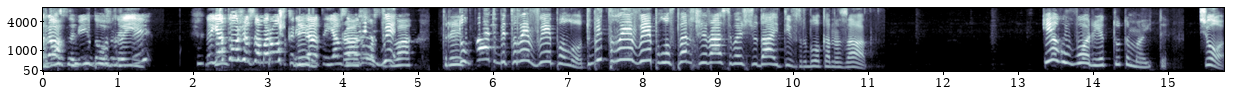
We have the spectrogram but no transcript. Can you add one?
Ну, раза ну, вид должен три. идти. Ну я тоже заморозка, Четыре. ребята, я в Раз, заморозке. два, Три. Тупе, тобі три випало. Тобі три випало в перший раз, ти маєш сюди йти в три блока назад. Я говорю, я тут маю йти. Все.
